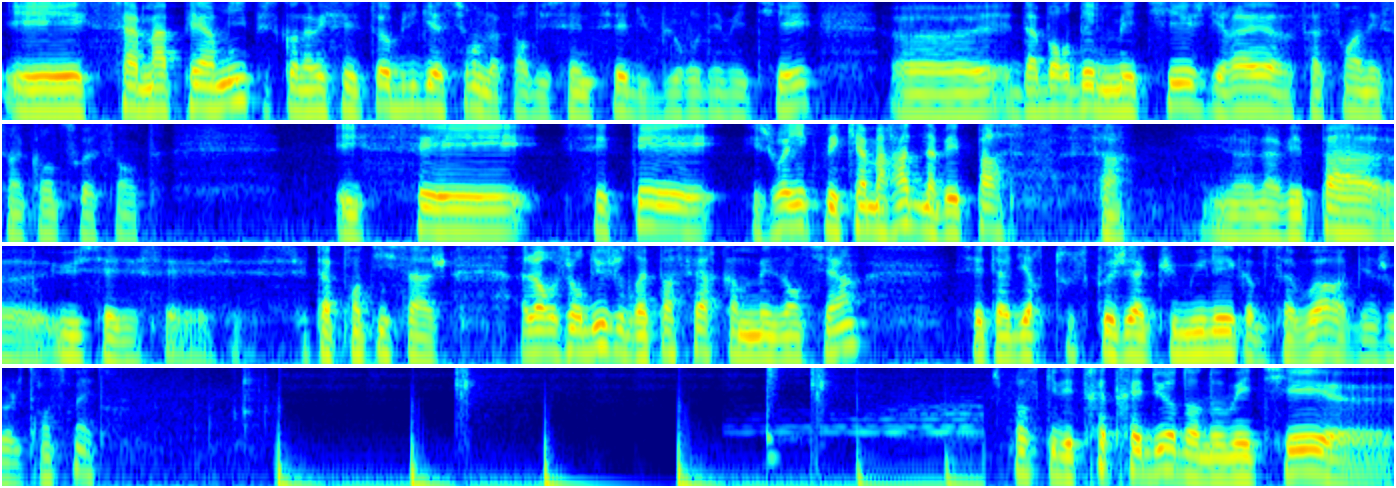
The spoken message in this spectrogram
Et ça m'a permis, puisqu'on avait cette obligation de la part du CNC, du Bureau des métiers, euh, d'aborder le métier, je dirais, euh, façon années 50-60. Et c'était. Je voyais que mes camarades n'avaient pas ça. Ils n'avaient pas euh, eu cet apprentissage. Alors aujourd'hui, je ne voudrais pas faire comme mes anciens, c'est-à-dire tout ce que j'ai accumulé comme savoir, eh bien, je veux le transmettre. Je pense qu'il est très très dur dans nos métiers, euh,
